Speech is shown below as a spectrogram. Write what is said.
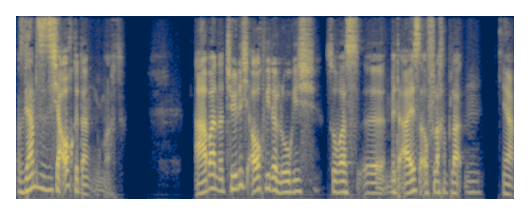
Also, die haben sie sich ja auch Gedanken gemacht. Aber natürlich auch wieder logisch, sowas äh, mit Eis auf flachen Platten. Ja.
